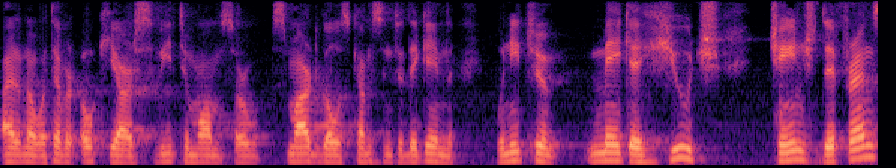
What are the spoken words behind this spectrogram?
I don't know, whatever OKRs, V2MOMs, or SMART goals comes into the game, we need to make a huge change difference,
